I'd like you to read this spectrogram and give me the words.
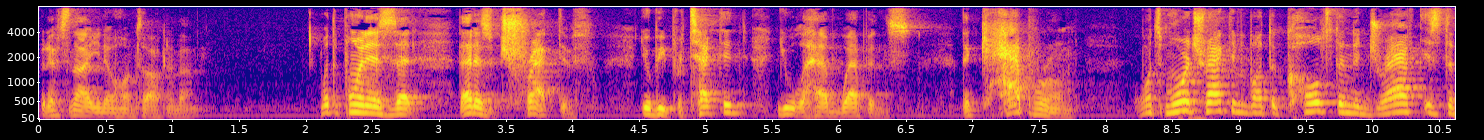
But if it's not, you know who I'm talking about. What the point is, is that that is attractive. You'll be protected. You will have weapons. The cap room what's more attractive about the Colts than the draft is the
